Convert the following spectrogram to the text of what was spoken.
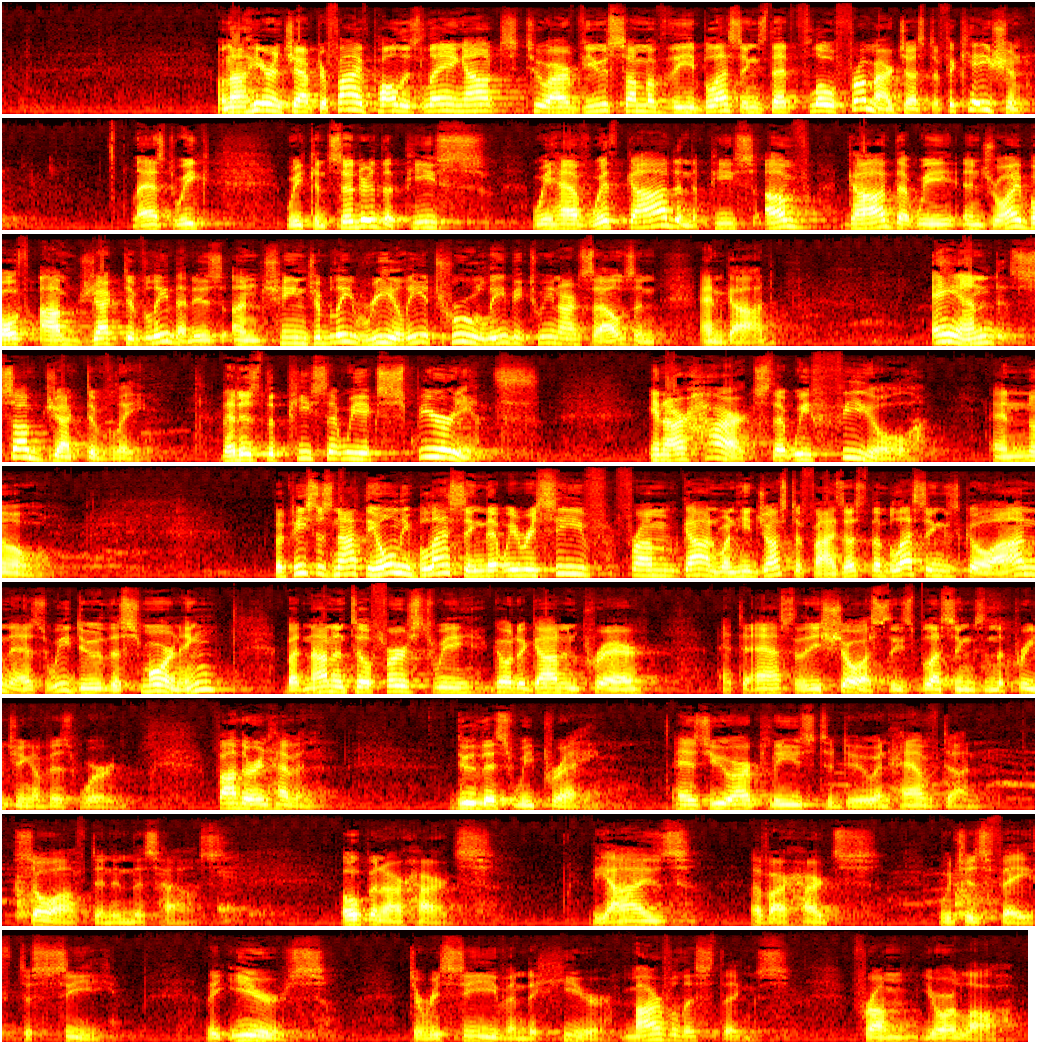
Well, now, here in chapter 5, Paul is laying out to our view some of the blessings that flow from our justification. Last week, we considered the peace we have with God and the peace of God that we enjoy, both objectively, that is, unchangeably, really, truly, between ourselves and, and God, and subjectively that is the peace that we experience in our hearts, that we feel and know. But peace is not the only blessing that we receive from God when He justifies us. The blessings go on as we do this morning, but not until first we go to God in prayer and to ask that He show us these blessings in the preaching of His Word. Father in heaven, do this, we pray, as you are pleased to do and have done so often in this house. Open our hearts, the eyes of our hearts, which is faith, to see, the ears to receive and to hear marvelous things from your law.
